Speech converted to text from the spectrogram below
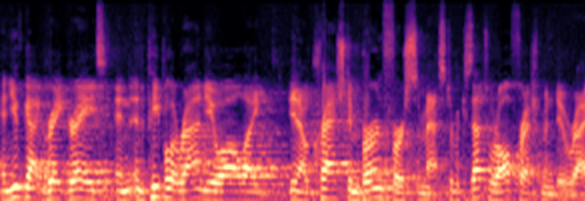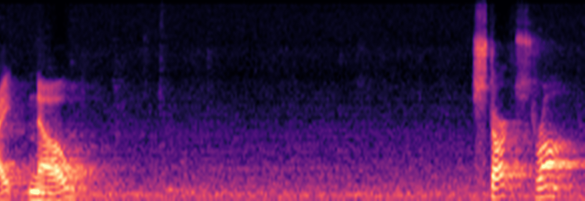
and you've got great grades and, and the people around you all like, you know, crashed and burned first semester, because that's what all freshmen do, right? No. Start strong.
